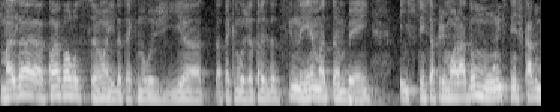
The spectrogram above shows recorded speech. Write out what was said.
Mas a, com a evolução aí da tecnologia, a tecnologia trazida do cinema também, isso tem se aprimorado muito, tem ficado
